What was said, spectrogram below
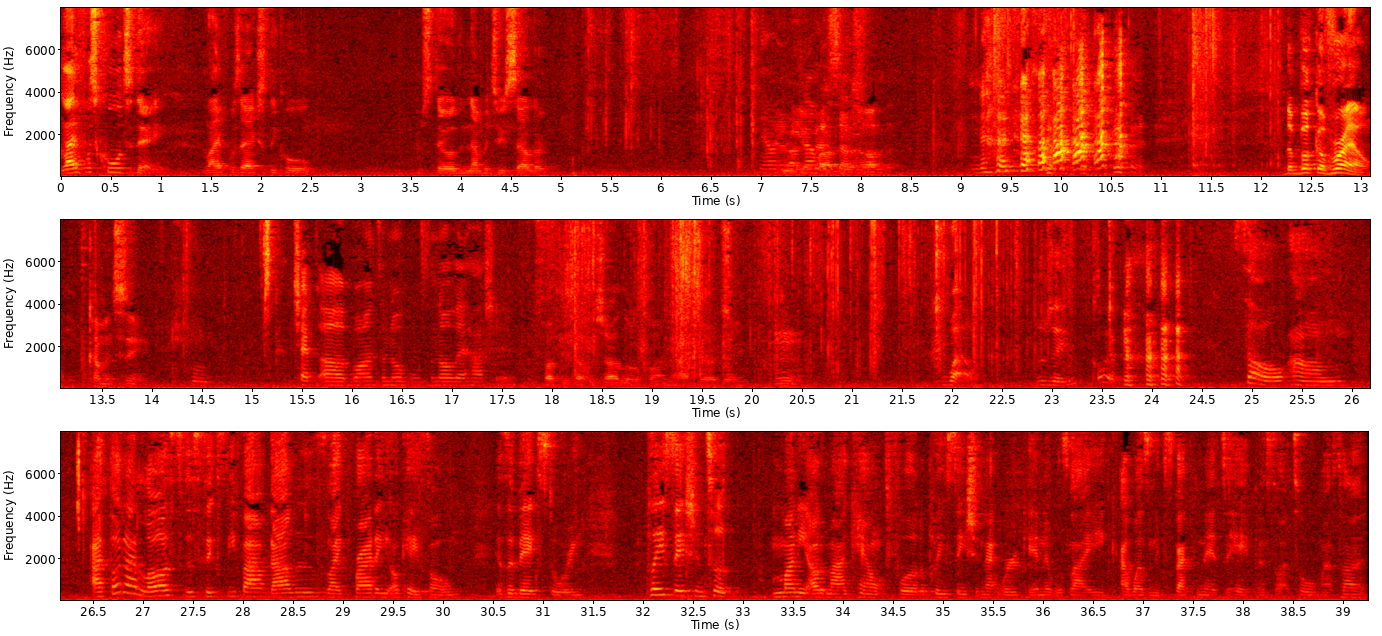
life was cool today. Life was actually cool. I'm still the number two seller. Y'all ain't Yeah, know that's what's not- The Book of Rell coming soon. Check uh, Barnes and Nobles and all that hot shit. Fuck is up with y'all little phony hot girl day? Mm. Well, Z, go ahead. So, um, I thought I lost the sixty-five dollars like Friday. Okay, so it's a backstory. PlayStation took money out of my account for the PlayStation Network, and it was like I wasn't expecting that to happen. So I told my son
